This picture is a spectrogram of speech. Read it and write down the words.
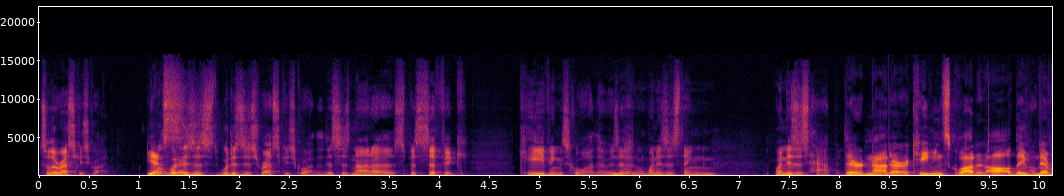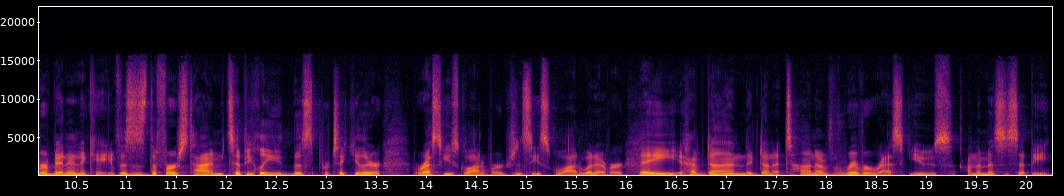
so the rescue squad. Yes. What, what is this? What is this rescue squad? Though this is not a specific caving squad. Though is it? When is this thing? When does this happen? They're not a caving squad at all. They've never been in a cave. This is the first time. Typically, this particular rescue squad, emergency squad, whatever, they have done. They've done a ton of river rescues on the Mississippi.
